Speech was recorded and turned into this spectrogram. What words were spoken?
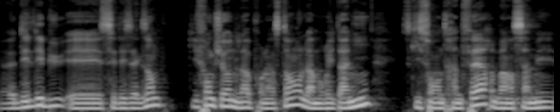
dès le début. Et c'est des exemples qui fonctionnent. Là, pour l'instant, la Mauritanie, ce qu'ils sont en train de faire, ben, ça, met,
